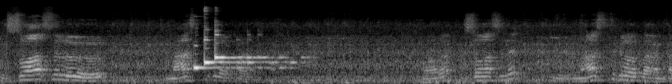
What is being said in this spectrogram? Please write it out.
విశ్వాసులు నాస్తికులు అవుతారు? విశ్వాసులు? నాస్తికులు అవుతారంట.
